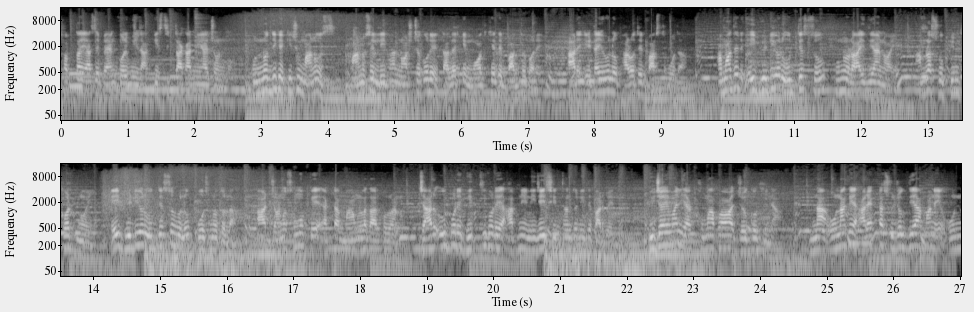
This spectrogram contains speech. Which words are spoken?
সপ্তাহে আসে ব্যাংক কর্মীরা কিস্তির টাকা নেওয়ার জন্য। অন্যদিকে কিছু মানুষ মানুষের লিভার নষ্ট করে তাদেরকে মদ খেতে বাধ্য করে। আর এটাই হলো ভারতের বাস্তবতা। আমাদের এই ভিডিওর উদ্দেশ্য কোনো রায় দেওয়া নয়, আমরা সুপ্রিম কোর্ট নই। এই ভিডিওর উদ্দেশ্য হলো প্রশ্ন তোলা আর জনসমক্ষে একটা মামলা দাঁড় করানো, যার উপরে ভিত্তি করে আপনি নিজেই সিদ্ধান্ত নিতে পারবেন। বিজয় মালিয়া, ক্ষমা পাওয়ার যোগ্য কিনা? না, ওনাকে আরেকটা সুযোগ দেওয়া মানে অন্য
